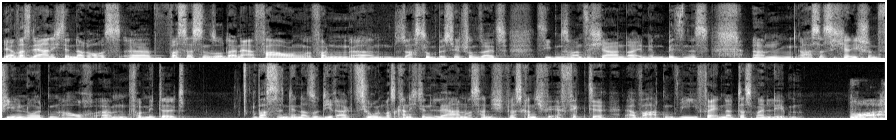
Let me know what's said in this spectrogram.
Ja, was lerne ich denn daraus? Äh, was ist denn so deine Erfahrung von, ähm, du sagst, du bist jetzt schon seit 27 Jahren da in dem Business, ähm, hast das sicherlich schon vielen Leuten auch ähm, vermittelt. Was sind denn da so die Reaktionen? Was kann ich denn lernen? Was kann ich, was kann ich für Effekte erwarten? Wie verändert das mein Leben? Boah,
